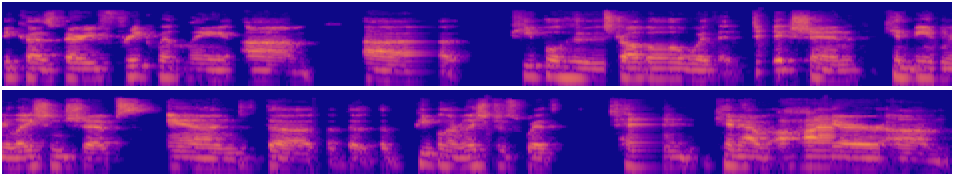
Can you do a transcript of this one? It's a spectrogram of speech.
because very frequently. Um, uh, people who struggle with addiction can be in relationships and the, the, the people in relationships with tend can have a higher um,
